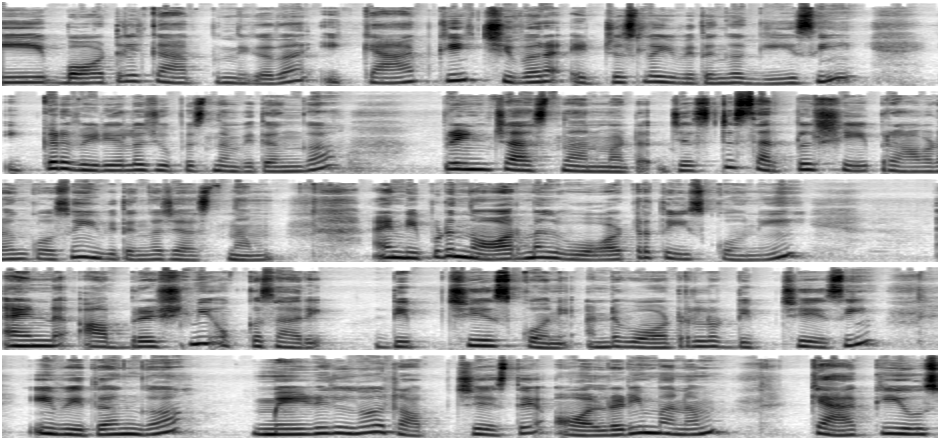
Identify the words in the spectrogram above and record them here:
ఈ బాటిల్ క్యాప్ ఉంది కదా ఈ క్యాప్కి చివర ఎడ్జెస్లో ఈ విధంగా గీసి ఇక్కడ వీడియోలో చూపిస్తున్న విధంగా ప్రింట్ చేస్తున్నాను అనమాట జస్ట్ సర్కిల్ షేప్ రావడం కోసం ఈ విధంగా చేస్తున్నాము. అండ్ ఇప్పుడు నార్మల్ వాటర్ తీసుకొని అండ్ ఆ బ్రష్ని ఒక్కసారి డిప్ చేసుకొని అంటే వాటర్లో డిప్ చేసి ఈ విధంగా మిడిల్లో రబ్ చేస్తే ఆల్రెడీ మనం క్యాప్కి యూస్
